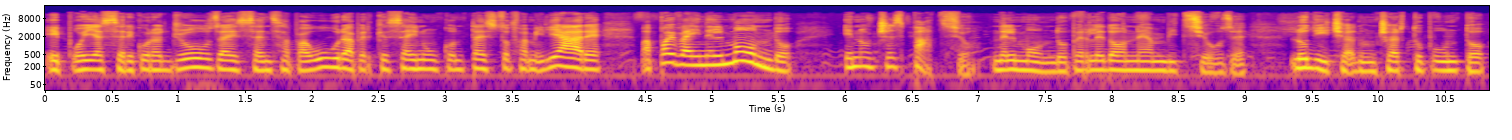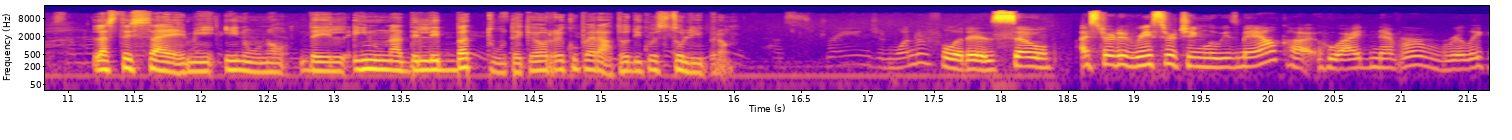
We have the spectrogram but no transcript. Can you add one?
e puoi essere coraggiosa e senza paura perché sei in un contesto familiare, ma poi vai nel mondo e non c'è spazio nel mondo per le donne ambiziose. Lo dice ad un certo punto la stessa Amy in, uno del- in una delle battute che ho recuperato di questo libro. strange and wonderful it is. So I started researching Louise May Alcott, who I'd never really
